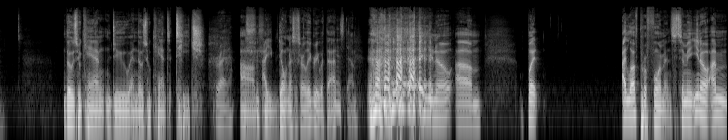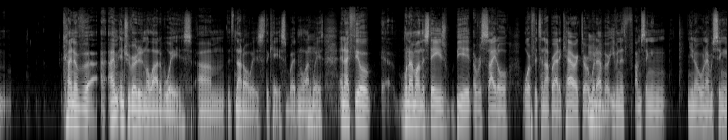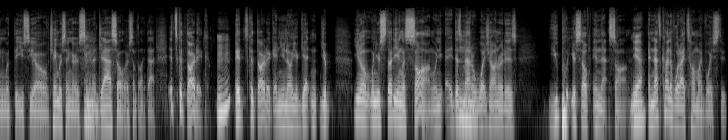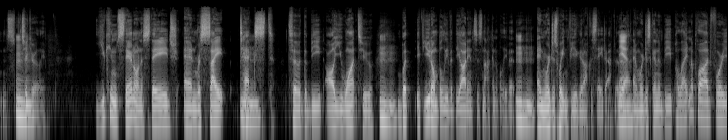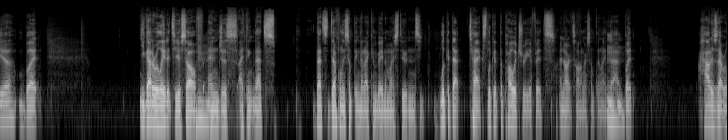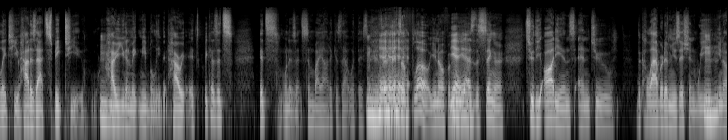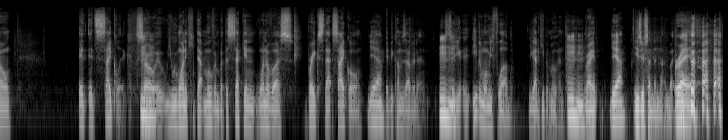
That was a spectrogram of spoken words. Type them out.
those who can do and those who can't teach. right Um, I don't necessarily agree with that. it's dumb you know, um, but I love performance. To me, you know, I'm kind of uh, I'm introverted in a lot of ways. Um, it's not always the case, but in a lot Mhm. of ways, and I feel uh, when I'm on the stage, be it a recital or if it's an operatic character or Mhm. whatever, even if I'm singing. You know, when I was singing with the UCO chamber singers, singing a jazz solo or something like that, it's cathartic mm-hmm. it's cathartic and you know you're getting you're you know when you're studying a song when you, it doesn't matter Mhm. what genre it is you put yourself in that song yeah and that's kind of what i tell my voice students Mhm. particularly you can stand on a stage and recite Mhm. text to the beat all you want to mm-hmm. but if you don't believe it the audience is not going to believe it Mm-hmm. and we're just waiting for you to get off the stage after that Yeah. and we're just going to be polite and applaud for you but you got to relate it to yourself and just i think that's that's definitely something that i convey to my students look at that text look at the poetry if it's an art song or something like Mhm. that but how does that relate to you how does that speak to you how are Mm-hmm. you going to make me believe it how are, it's because it's it's what is it symbiotic is that what they say it's a, it's a flow you know for Yeah, me yeah. as the singer to the audience and to the collaborative musician we Mhm. you know it, it's cyclic so Mm-hmm. it, we, want to keep that moving but the second one of us breaks that cycle yeah it becomes evident Mhm. so you, even when we flub you got to keep it moving Mhm. right yeah easier said than done but Right.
